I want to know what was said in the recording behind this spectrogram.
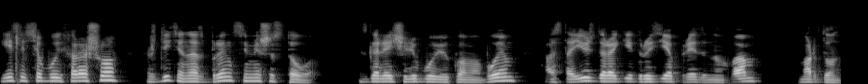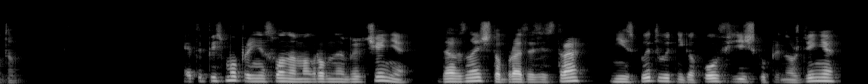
Если все будет хорошо, ждите нас Брэнксами шестого. С горячей любовью к вам обоим, Остаюсь, дорогие друзья, преданным вам, Мардонтом. Это письмо принесло нам огромное облегчение, дав знать, что брат и сестра не испытывают никакого физического принуждения,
